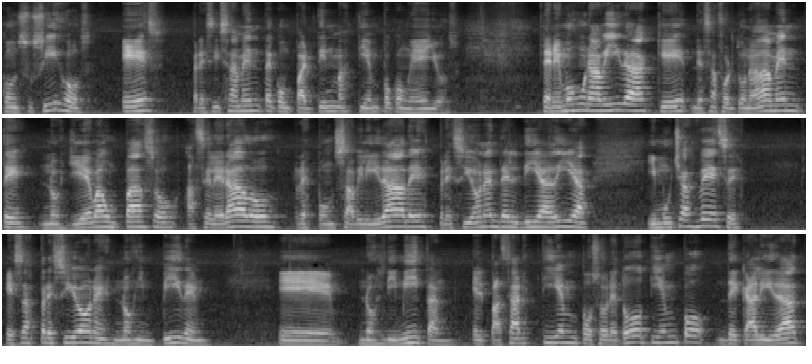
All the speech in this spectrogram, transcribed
con sus hijos es precisamente compartir más tiempo con ellos. Tenemos una vida que desafortunadamente nos lleva a un paso acelerado, responsabilidades, presiones del día a día y muchas veces esas presiones nos impiden, eh, nos limitan el pasar tiempo, sobre todo tiempo de calidad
